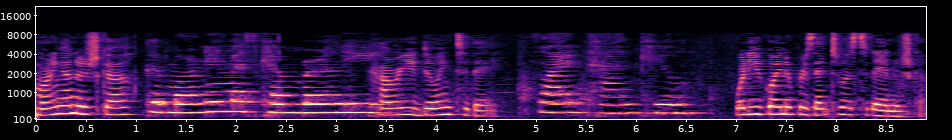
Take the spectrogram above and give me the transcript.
morning, Anushka. Good morning, Miss Kimberly. How are you doing today? Fine, thank you. What are you going to present to us today, Anushka?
